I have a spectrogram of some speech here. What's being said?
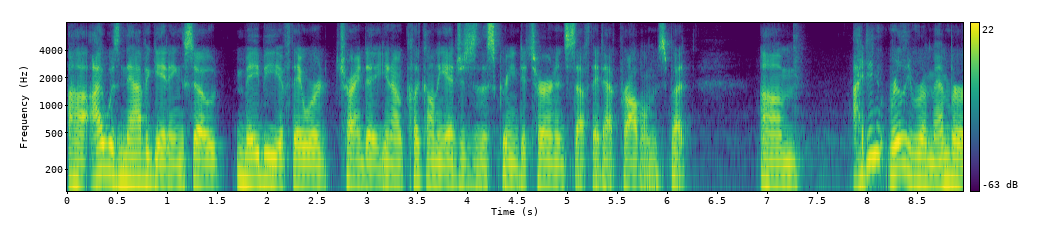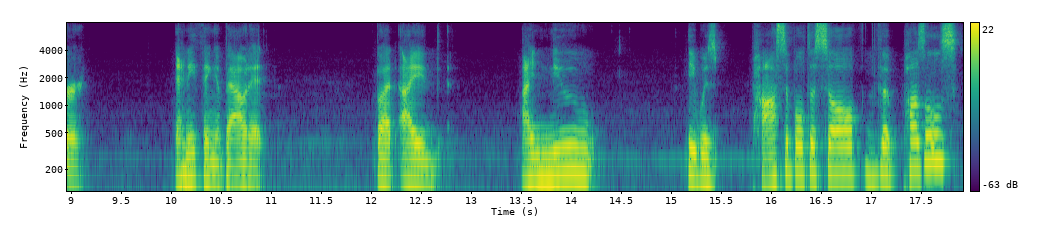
Uh, I was navigating, so maybe if they were trying to, you know, click on the edges of the screen to turn and stuff, they'd have problems. But um, I didn't really remember anything about it, but I I knew it was possible to solve the puzzles,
